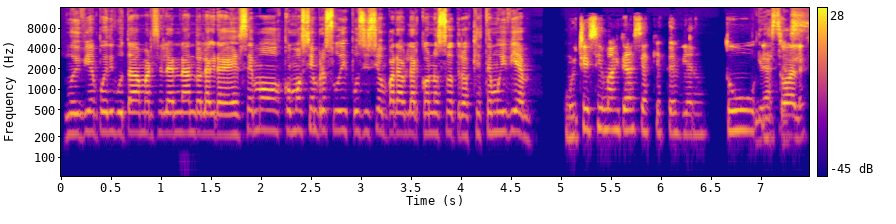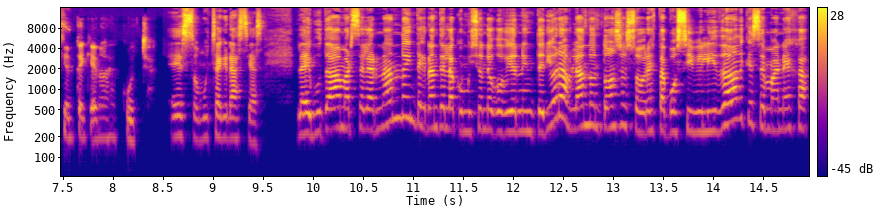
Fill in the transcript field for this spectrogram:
Muy bien, pues diputada Marcela Hernando, le agradecemos como siempre su disposición para hablar con nosotros. Que esté muy bien. Muchísimas gracias, que estés bien tú y toda la gente que nos escucha. Eso, muchas gracias. La diputada Marcela Hernando, integrante de la Comisión de Gobierno Interior, hablando entonces sobre esta posibilidad que se maneja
